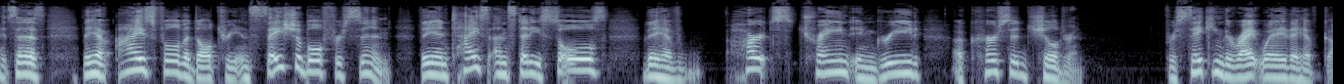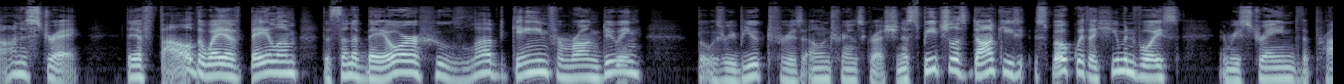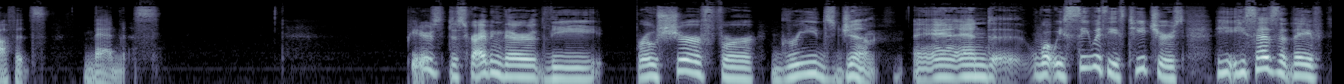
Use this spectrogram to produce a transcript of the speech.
It says, They have eyes full of adultery, insatiable for sin. They entice unsteady souls. They have hearts trained in greed, accursed children. Forsaking the right way, they have gone astray. They have followed the way of Balaam, the son of Beor, who loved gain from wrongdoing, but was rebuked for his own transgression. A speechless donkey spoke with a human voice and restrained the prophet's madness. Peter's describing there the brochure for Greed's Gym. And, and what we see with these teachers, he, he says that they've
